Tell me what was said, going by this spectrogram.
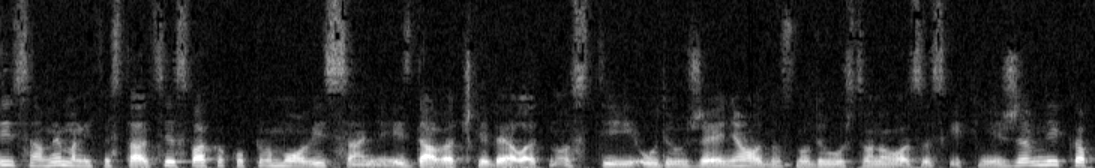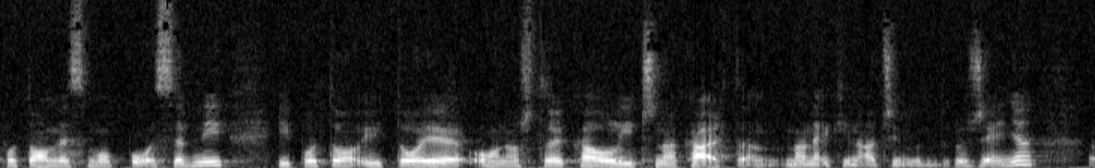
Cilj same manifestacije je svakako promovisanje izdavačke delatnosti udruženja, odnosno društva novosadskih književnika. Po tome smo posebni i, po to, i to je ono što je kao lična karta na neki način udruženja. E,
